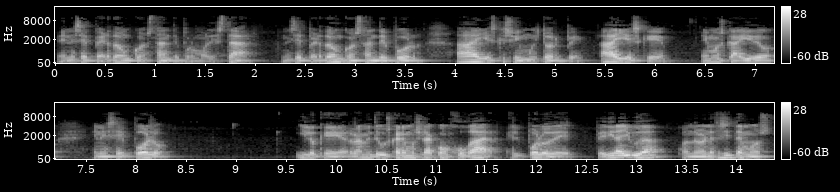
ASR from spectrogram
en ese perdón constante por molestar, en ese perdón constante por, ay, es que soy muy torpe, ay, es que hemos caído en ese polo. Y lo que realmente buscaremos será conjugar el polo de pedir ayuda cuando lo necesitemos,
